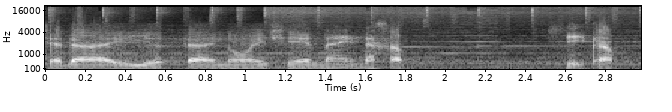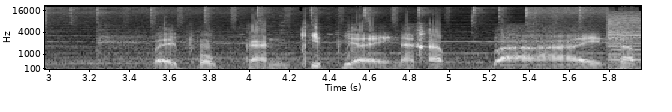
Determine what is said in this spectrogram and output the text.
จะได้เยอะได้น้อยแค่ไหนนะครับโอเคครับ ไว้พบกันคลิปใหญ่นะครับ บายครับ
